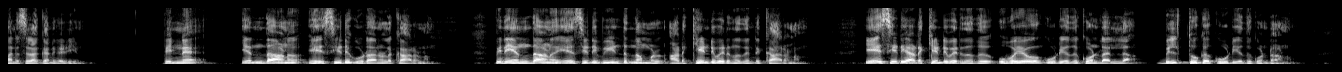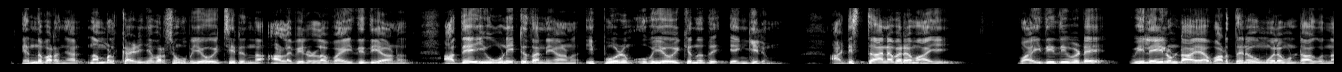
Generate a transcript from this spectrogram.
മനസ്സിലാക്കാൻ കഴിയും. പിന്നെ എന്താണ് എ സി ഡി കൂടാനുള്ള കാരണം? പിന്നെ എന്താണ് എ സി ഡി വീണ്ടും നമ്മൾ അടയ്ക്കേണ്ടി വരുന്നതിന്റെ കാരണം? എ സി ഡി അടയ്ക്കേണ്ടി വരുന്നത് ഉപയോഗം കൂടിയത് കൊണ്ടല്ല ബിൽ തുക കൂടിയത് കൊണ്ടാണ്. എന്ന് പറഞ്ഞാൽ നമ്മൾ കഴിഞ്ഞ വർഷം ഉപയോഗിച്ചിരുന്ന അളവിലുള്ള വൈദ്യുതിയാണ് അതേ യൂണിറ്റ് തന്നെയാണ് ഇപ്പോഴും ഉപയോഗിക്കുന്നത് എങ്കിലും അടിസ്ഥാനപരമായി വൈദ്യുതിയുടെ വിലയിലുണ്ടായ വർധനവ് മൂലമുണ്ടാകുന്ന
